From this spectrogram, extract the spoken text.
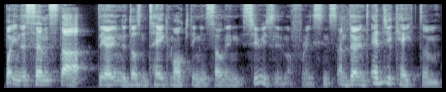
but in the sense that the owner doesn't take marketing and selling seriously enough, for instance, and don't educate them,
